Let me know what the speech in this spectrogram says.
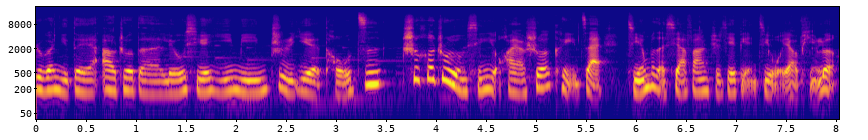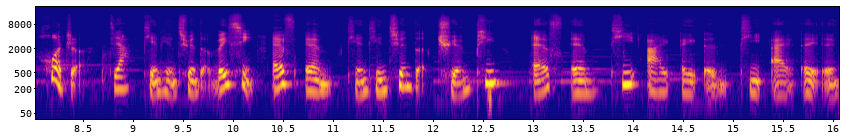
如果你对澳洲的留学、移民、置业、投资、吃喝住用行有话要说，可以在节目的下方直接点击“我要评论”，或者加甜甜圈的微信 “FM 甜甜圈”的全拼 “F M T I A N T I A N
